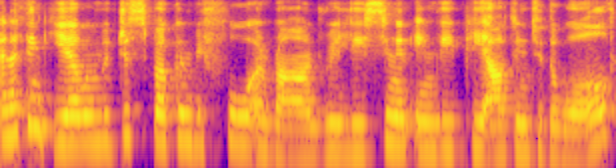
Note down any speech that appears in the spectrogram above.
And I think yeah, when we've just spoken before around releasing an MVP out into the world,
